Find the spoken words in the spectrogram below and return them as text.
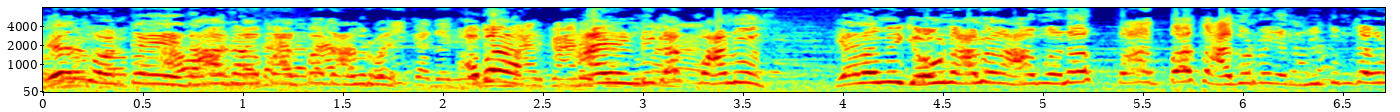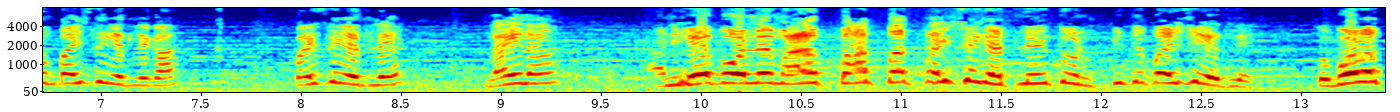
हे सोडते. दहा दहा पाच पाच हजार रुपये. अबा हा हँडिकॅप माणूस. याला मी घेऊन आलो ना हा म्हणत पाच पाच हजार रुपये घेतले. मी तुमच्याकडून पैसे घेतले का? पैसे घेतले? नाही ना? आणि हे बोलले मला पाच पाच पैसे घेतले इथून. किती पैसे घेतले? तो बोलत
